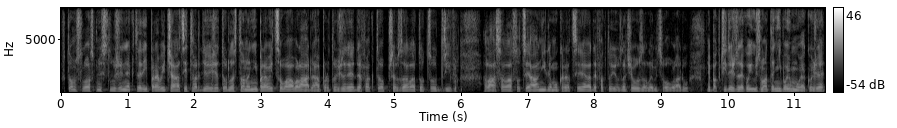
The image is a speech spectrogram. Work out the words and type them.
v tom slova smyslu, že některý pravičáci tvrdí, že tohle to není pravicová vláda, protože de facto převzala to, co dřív hlásala sociální demokracie a de facto ji označují za levicovou vládu. Mně pak přijde, že to je takový uzmatení pojmu, jakože e,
